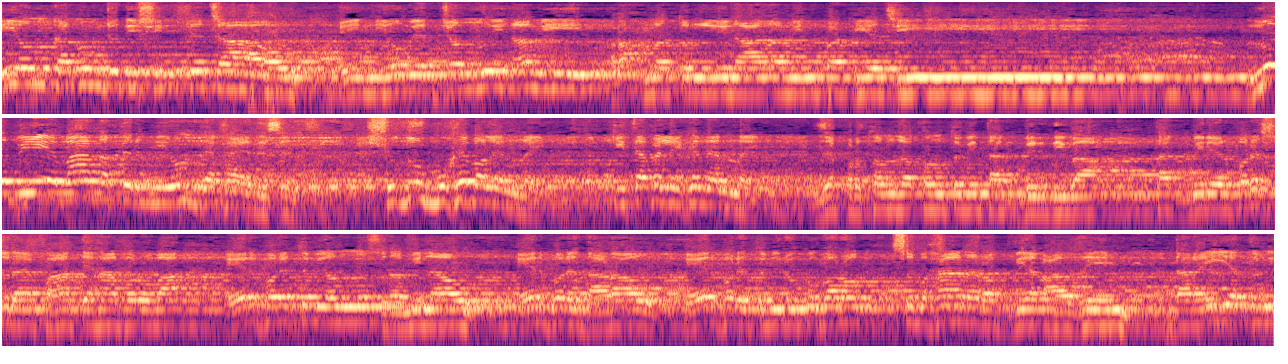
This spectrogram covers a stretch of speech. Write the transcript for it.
নিয়ম কানুন যদি শিখতে চাও, এই নিয়মের জন্যই আমি রহমাতুল্লিল আলামিন পাঠিয়েছি। নবী এবাদাতের নিয়ম দেখায় দিছেন শুধু মুখে বলেন নাই, কিতাবে লিখে দেন নাই যে প্রথম যখন তুমি তাকবীর দিবা, তাকবীরের পরে সুরায় ফাতেহা পড়বা, এরপরে তুমি অন্য সুরা মিলাও। সুবহান রব্বিয়াল দাঁড়াইয়া তুমি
